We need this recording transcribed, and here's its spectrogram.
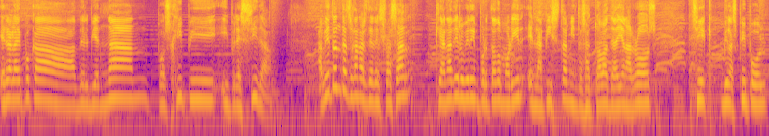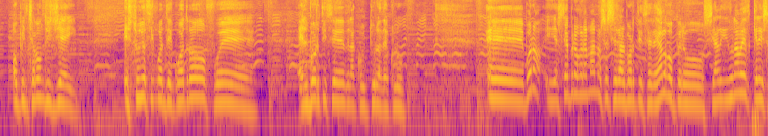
era la época del Vietnam, post-hippie y presida. Había tantas ganas de desfasar que a nadie le hubiera importado morir en la pista mientras actuaba Diana Ross, Chic, Village People o pinchaba un DJ. Estudio 54 fue el vórtice de la cultura del club. Eh, bueno, y este programa no sé si era el vórtice de algo, pero si alguna vez queréis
